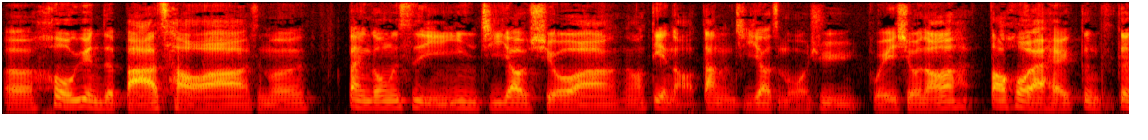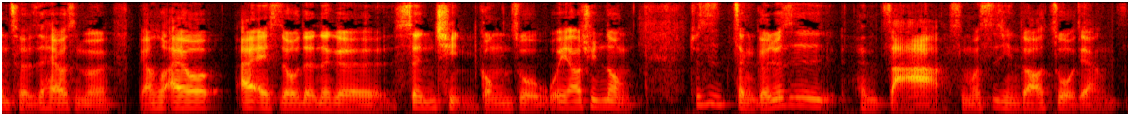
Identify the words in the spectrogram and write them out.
呃，后院的拔草啊，什么办公室影印机要修啊，然后电脑宕机要怎么去维修，然后到后来还更更扯是还有什么，比方说 I O I S O 的那个申请工作，我也要去弄，就是整个就是很杂，什么事情都要做这样子。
